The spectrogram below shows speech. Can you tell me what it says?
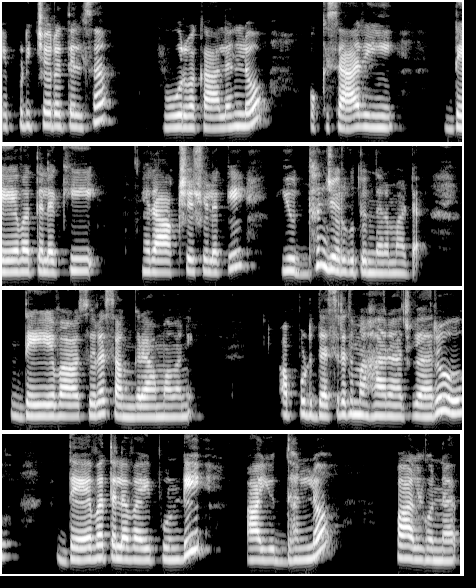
ఎప్పుడు ఇచ్చారో తెలుసా? పూర్వకాలంలో ఒకసారి దేవతలకి రాక్షసులకి యుద్ధం జరుగుతుందనమాట దేవాసుర సంగ్రామం అని. అప్పుడు దశరథ మహారాజు గారు దేవతల వైపు ఉండి ఆ యుద్ధంలో పాల్గొన్నారు.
